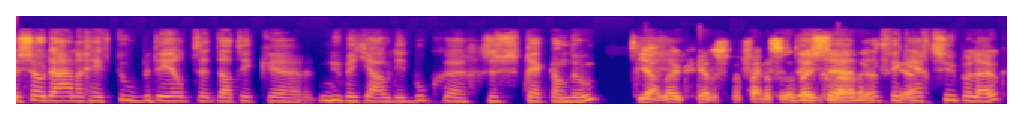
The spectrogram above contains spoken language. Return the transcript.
zodanig heeft toebedeeld dat ik nu met jou dit boekgesprek kan doen. Ja, leuk. Ja, dat is fijn dat ze dat dus, even gedaan heeft. Dat vind ik echt superleuk.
